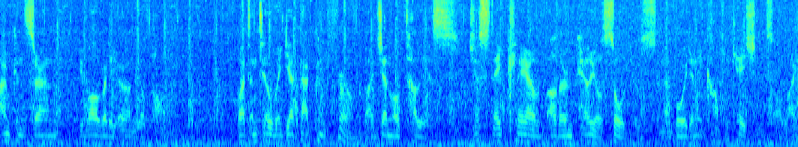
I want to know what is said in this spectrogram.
I'm concerned, you've already earned your palm. But until we get that confirmed by General Tullius, just stay clear of other Imperial soldiers and avoid any complications, all right?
